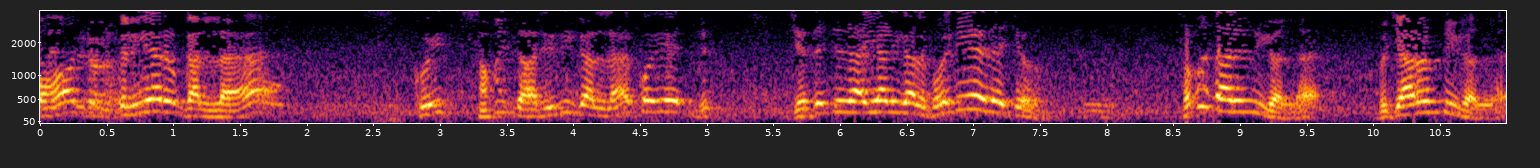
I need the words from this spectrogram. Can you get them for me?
ਬਹੁਤ ਕਲੀਅਰ ਗੱਲ ਹੈ। ਕੋਈ ਸਮਝਦਾਰੀ ਦੀ ਗੱਲ ਹੈ ਕੋਈ ਜਿੱਦ ਜਦਾਈ ਵਾਲੀ ਗੱਲ ਕੋਈ ਨਹੀਂ ਹੈ ਇਹਦੇ ਚ। ਸਮਝਦਾਰੀ ਦੀ ਗੱਲ ਹੈ ਵਿਚਾਰਨ ਦੀ ਗੱਲ ਹੈ।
